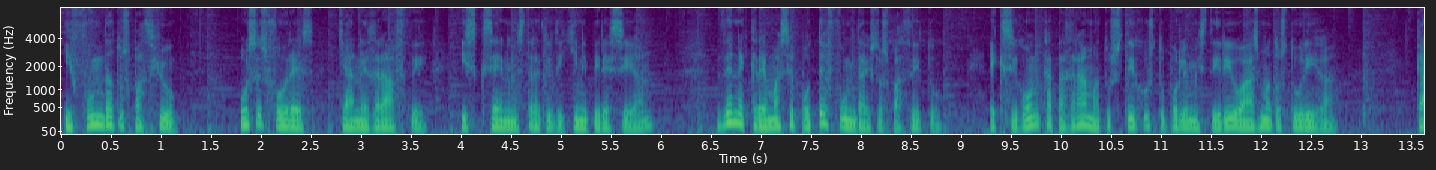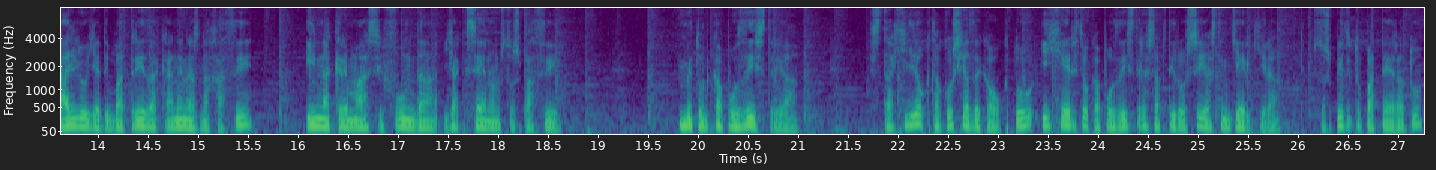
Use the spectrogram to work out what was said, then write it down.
Η φούντα του σπαθιού Όσες φορές και ανεγράφθη εις ξένην στρατιωτικήν υπηρεσίαν, δεν εκρέμασε ποτέ φούντα εις το σπαθί του, εξηγών κατά γράμμα τους του πολεμιστηρίου άσματος του Ρίγα. Κάλιο για την πατρίδα κανένας να χαθεί, ή να κρεμάσει φούντα για ξένον στο σπαθί. Με τον Καποδίστρια. Στα 1818 είχε έρθει ο Καποδίστριας από τη Ρωσία στην Κέρκυρα. Στο σπίτι του πατέρα του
